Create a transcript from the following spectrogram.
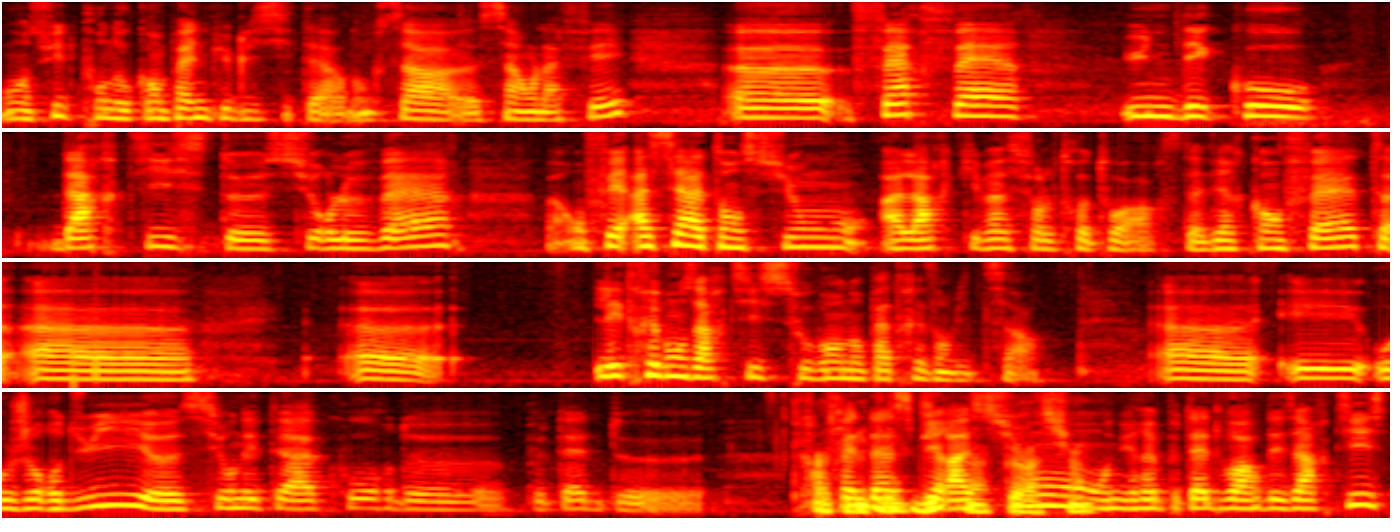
ou ensuite pour nos campagnes publicitaires. Donc ça, ça on l'a fait. Euh, faire faire une déco d'artistes sur le verre, ben, on fait assez attention à l'art qui va sur le trottoir. C'est-à-dire qu'en fait, euh, les très bons artistes souvent n'ont pas très envie de ça. Euh, et aujourd'hui, euh, si on était à court de peut-être de en fait d'inspiration, on irait peut-être voir des artistes.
